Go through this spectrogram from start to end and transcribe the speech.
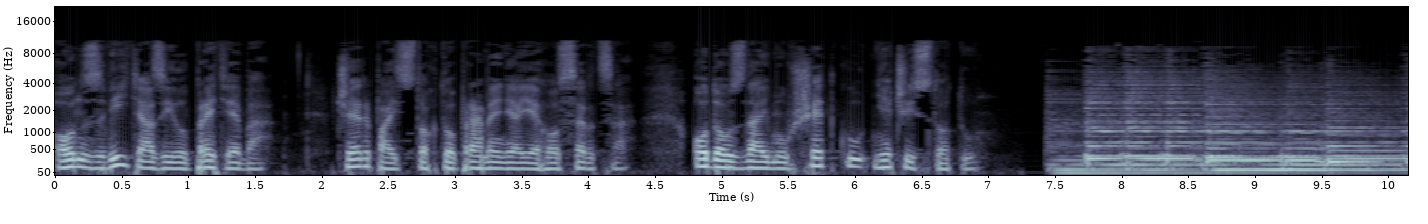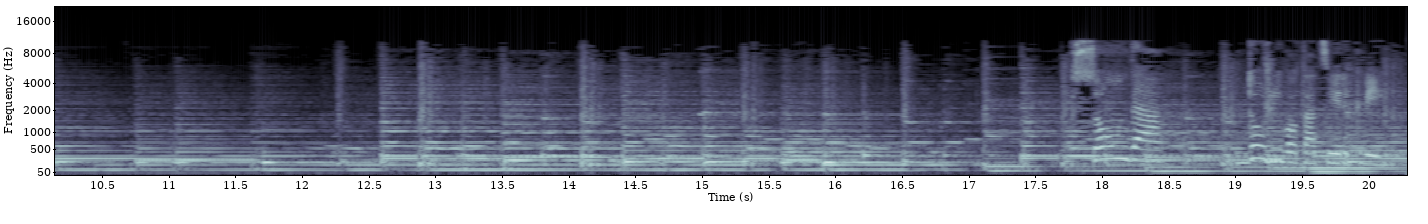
On zvíťazil pre teba. Čerpaj z tohto prameňa jeho srdca. Odovzdaj mu všetku nečistotu. sonda do života cirkvi.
